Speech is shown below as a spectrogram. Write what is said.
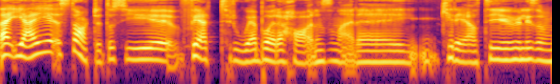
Nei, jeg startet å sy, for jeg tror jeg bare har en sånn her eh, kreativ liksom,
